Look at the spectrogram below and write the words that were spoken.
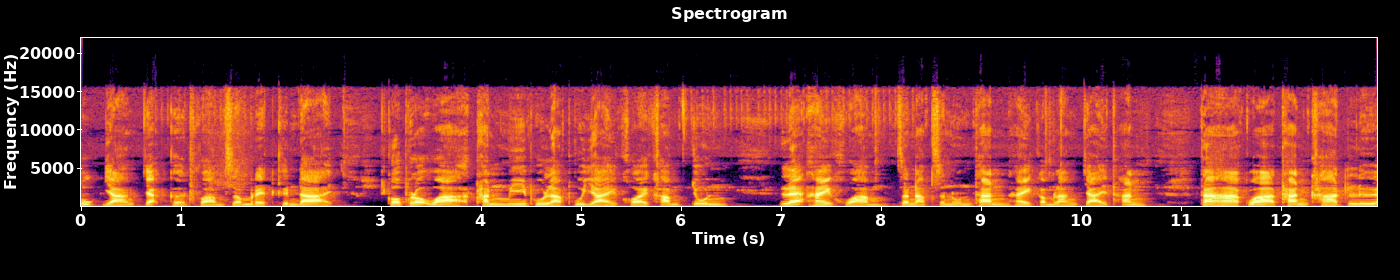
ทุกอย่างจะเกิดความสำเร็จขึ้นได้ ก็เพราะว่าท่านมีผู้หลักผู้ใหญ่คอยค้ำจุน และให้ความสนับสนุนท่านให้กำลังใจท่าน ถ้าหากว่าท่านขาดเหลือ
